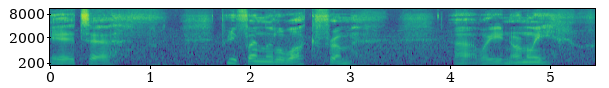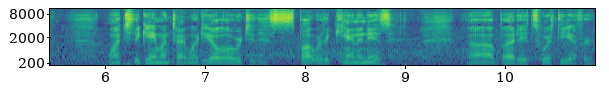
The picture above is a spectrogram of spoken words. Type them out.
It's a pretty fun little walk from uh, where you normally watch the game on Tightwad Hill over to this spot where the cannon is. Uh, but it's worth the effort.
